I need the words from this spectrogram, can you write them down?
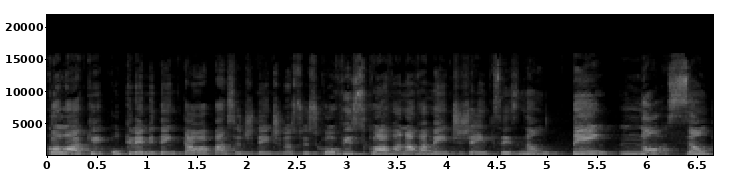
coloque o creme dental, a pasta de dente na sua escova e escova novamente. Gente, vocês não têm noção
